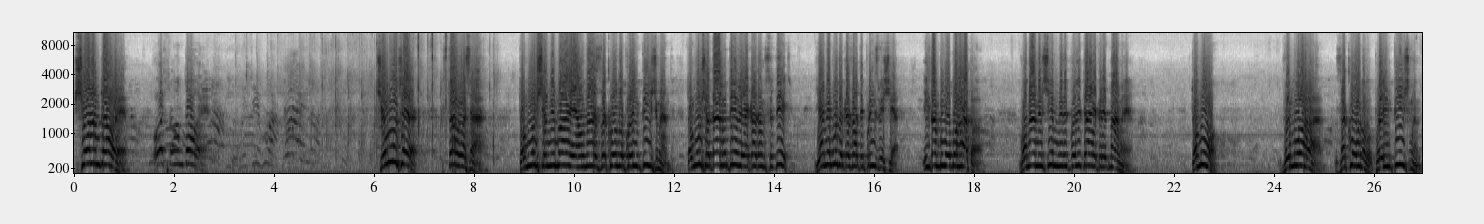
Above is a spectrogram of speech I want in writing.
Що нам дали? Ось що вам дали. Чому це сталося? Тому що немає у нас закону про імпічмент. Тому що та людина, яка там сидить, я не буду казати прізвище, їх там було багато. Вона нічим не відповідає перед нами. Тому вимога закону про імпічмент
